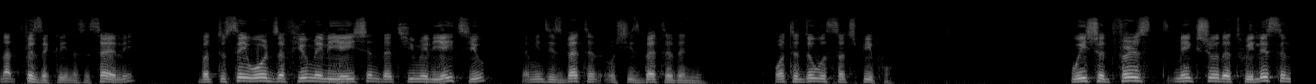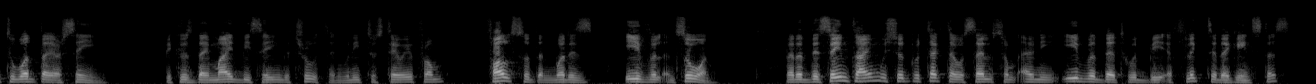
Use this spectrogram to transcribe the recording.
Not physically necessarily, but to say words of humiliation that humiliates you, that means he's better or she's better than you. What to do with such people? We should first make sure that we listen to what they are saying, because they might be saying the truth, and we need to stay away from falsehood and what is evil and so on. But at the same time, we should protect ourselves from any evil that would be afflicted against us.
